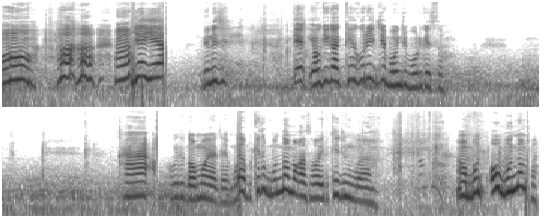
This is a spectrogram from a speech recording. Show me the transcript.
어, 얘, 얘. 너네 집, 깨, 여기가 개구리인지 뭔지 모르겠어. 가, 거기도 넘어야 돼. 뭐, 계속 못 넘어가서 이렇게 해주는 거야. 어, 못, 어, 못 넘어가.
